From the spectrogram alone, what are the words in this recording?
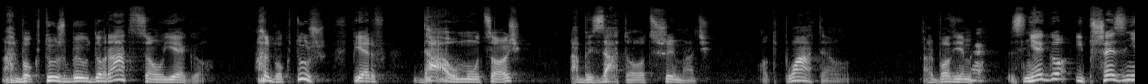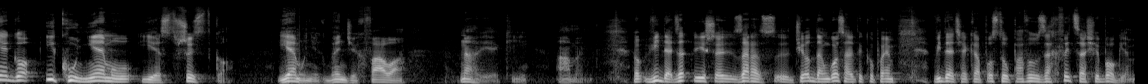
albo któż był doradcą Jego, albo któż wpierw dał mu coś, aby za to otrzymać odpłatę. Albowiem tak. z Niego i przez Niego i ku Niemu jest wszystko. Jemu niech będzie chwała na wieki. Amen. No, widać, jeszcze zaraz Ci oddam głos, ale tylko powiem, widać jak apostoł Paweł zachwyca się Bogiem.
